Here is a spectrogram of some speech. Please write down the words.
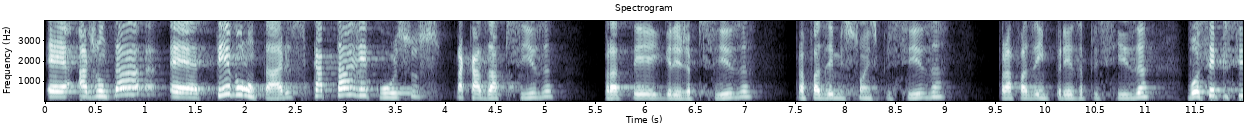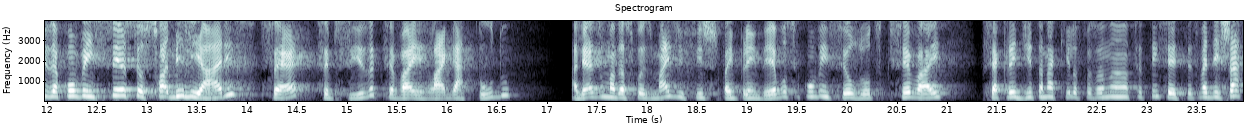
é, ajuntar, é, ter voluntários, captar recursos, para casar precisa, para ter igreja precisa, para fazer missões precisa, para fazer empresa precisa. Você precisa convencer seus familiares, certo? Você precisa, que você vai largar tudo. Aliás, uma das coisas mais difíceis para empreender é você convencer os outros que você vai, que você acredita naquilo. As pessoas, não, você tem certeza, você vai deixar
